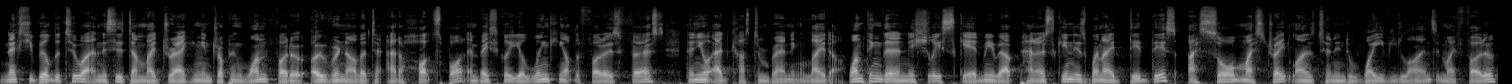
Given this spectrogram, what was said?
Next, you build the tour and this is done by dragging and dropping one photo over another to add a hotspot and basically you're linking up the photos first then you'll add custom branding later. One thing that initially scared me about Panoskin is when I did this I saw my straight lines turn into wavy lines in my photo and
